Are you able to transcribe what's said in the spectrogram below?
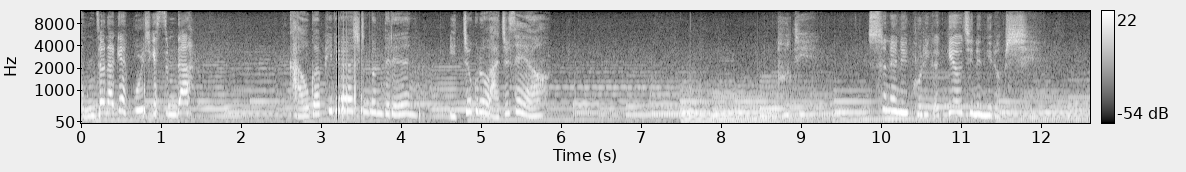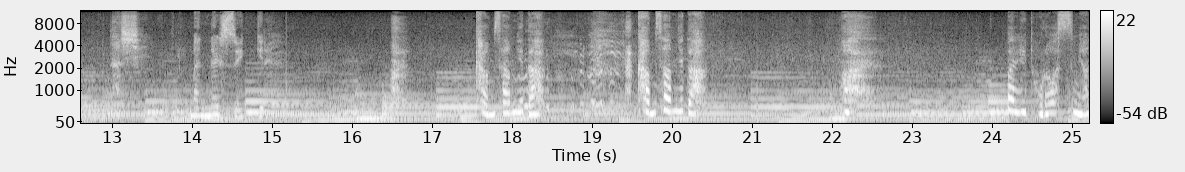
안전하게 모시겠습니다. 가오가 필요하신 분들은 이쪽으로 와주세요. 부디 순환의 고리가 깨어지는 일 없이 다시 만날 수 있기를. 감사합니다. 감사합니다. 아, 빨리 돌아왔으면.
